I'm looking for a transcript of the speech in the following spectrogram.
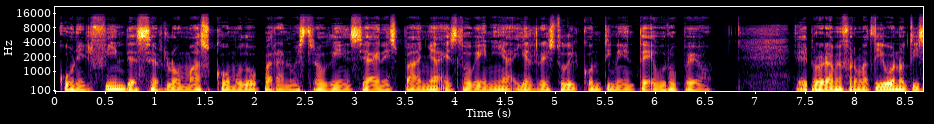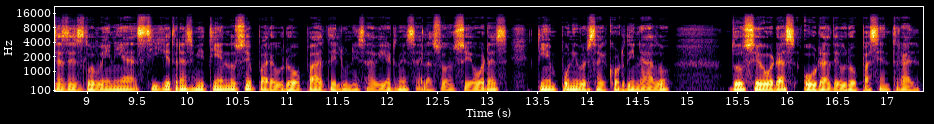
con el fin de hacerlo más cómodo para nuestra audiencia en España, Eslovenia y el resto del continente europeo. El programa informativo Noticias de Eslovenia sigue transmitiéndose para Europa de lunes a viernes a las 11 horas, tiempo universal coordinado, 12 horas hora de Europa Central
